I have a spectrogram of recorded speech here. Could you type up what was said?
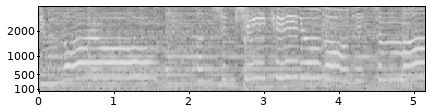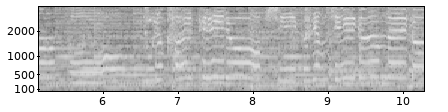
하지 마요? 안심시키려 거짓은 말아요 노력할 필요 없이 그냥 지금 내가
